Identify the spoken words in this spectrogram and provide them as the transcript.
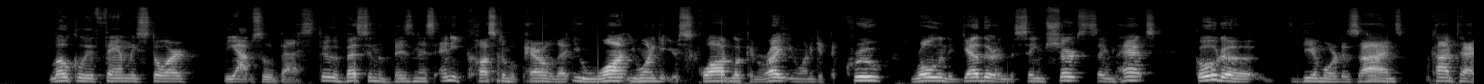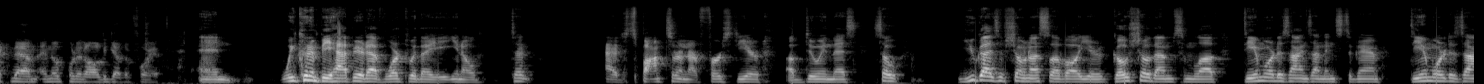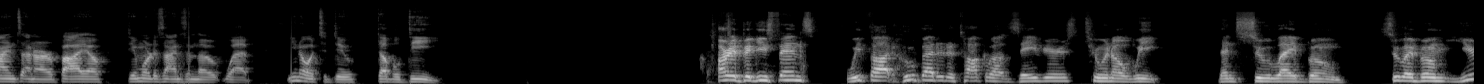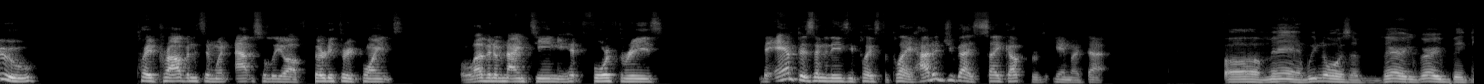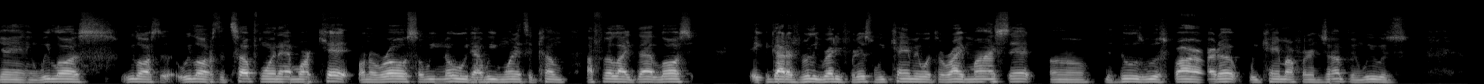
Locally, family store, the absolute best. They're the best in the business. Any custom apparel that you want, you want to get your squad looking right, you want to get the crew rolling together in the same shirts, same hats. Go to D'Amore Designs, contact them, and they'll put it all together for you. and we couldn't be happier to have worked with a you know to, a sponsor in our first year of doing this so you guys have shown us love all year go show them some love D'Amore designs on instagram D'Amore designs on our bio D'Amore designs on the web you know what to do double d all right big east fans we thought who better to talk about xavier's 2-0 week than Souley Boum Souley Boum you played Providence and went absolutely off. 33 points, 11 of 19. You hit four threes. The AMP isn't an easy place to play. How did you guys psych up for a game like that? Oh man, we know it's a very, very big game. We lost, we lost, we lost a tough one at Marquette on the road, so we knew that we wanted to come. I feel like that loss, it got us really ready for this. We came in with the right mindset. Um, the dudes we was fired up. We came out from the jump, and we was,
